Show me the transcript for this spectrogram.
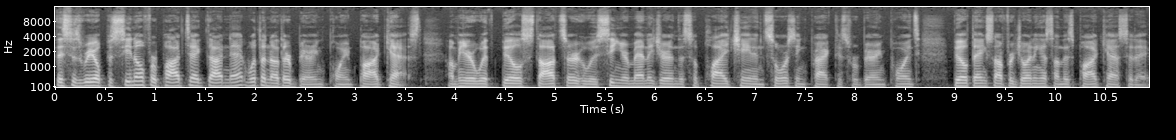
This is Rio Pacino for podtech.net with another BearingPoint podcast. I'm here with Bill Stotzer, who is Senior Manager in the Supply Chain and Sourcing Practice for Bearing Points. Bill, thanks a lot for joining us on this podcast today.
